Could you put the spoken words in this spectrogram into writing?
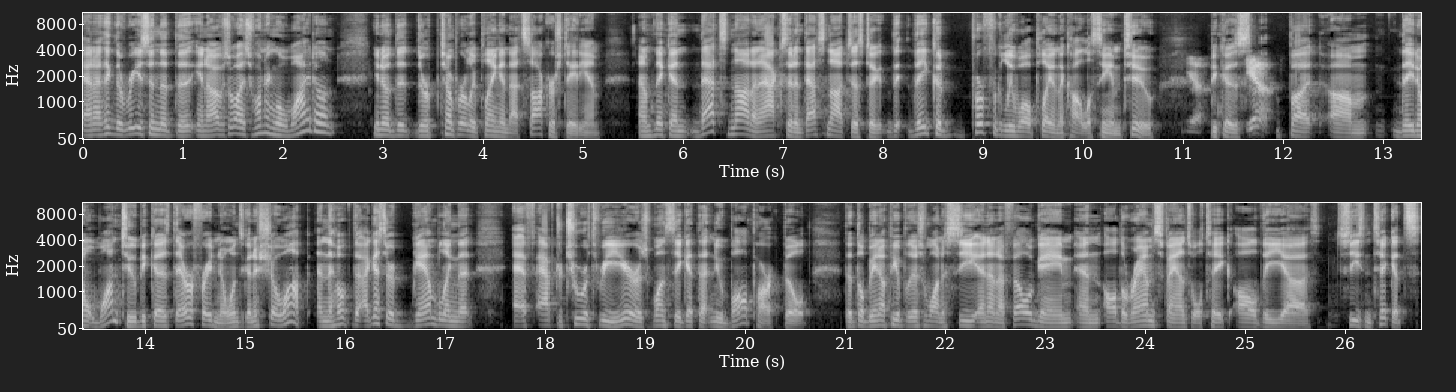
And I think the reason that the you know I was always wondering, well, why don't you know the, they're temporarily playing in that soccer stadium? And I'm thinking that's not an accident. That's not just a. They could perfectly well play in the Coliseum too, Yeah. because Yeah. but um, they don't want to because they're afraid no one's going to show up, and they hope that I guess they're gambling that if after two or three years, once they get that new ballpark built, that there'll be enough people that just want to see an NFL game, and all the Rams fans will take all the uh, season tickets.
